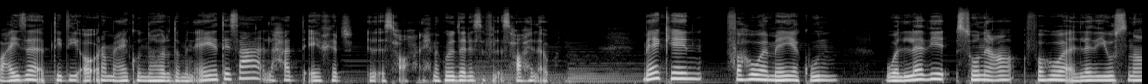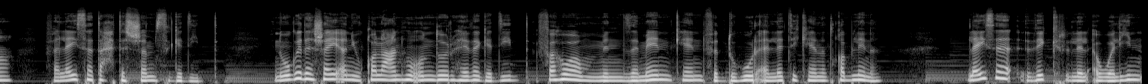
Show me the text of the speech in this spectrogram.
وعايزة أبتدي أقرأ معاكم النهارده من آية 9 لحد آخر الإصحاح. إحنا كل ده لسه في الإصحاح الأول. ما كان فهو ما يكون والذي صنع فهو الذي يصنع فليس تحت الشمس جديد. إن وجد شيئا يقال عنه انظر هذا جديد فهو من زمان كان في الدهور التي كانت قبلنا. ليس ذكر للأولين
